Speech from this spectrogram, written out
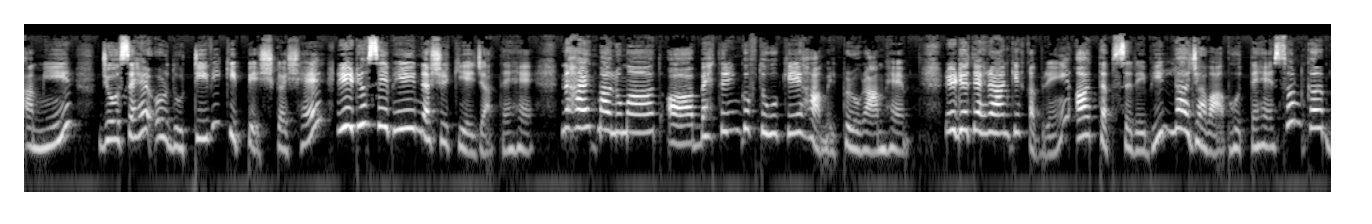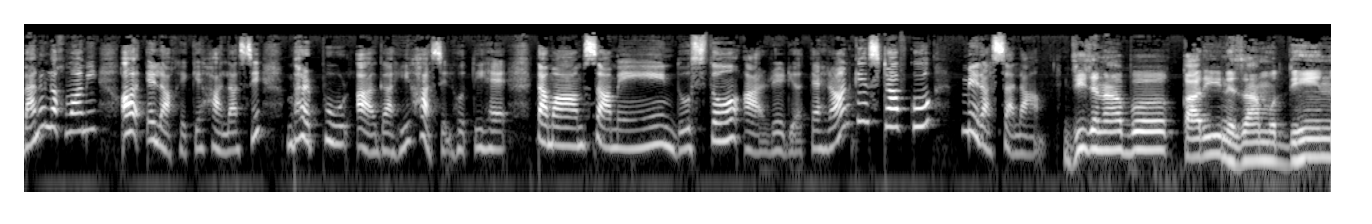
امیر، جو سحر اردو ٹی وی کی پیشکش ہے، ریڈیو سے بھی نشر کیے جاتے ہیں۔ نہایت معلومات اور بہترین گفتگو کے حامل پروگرام ہیں۔ ریڈیو تہران کی خبریں اور تبصرے بھی لاجواب ہوتے ہیں۔ سن کر بین الاقوامی اور علاقے کے حالات سے بھرپور آگاہی حاصل ہوتی ہے۔ تمام سامعین، دوستوں اور ریڈیو تہران کے اسٹاف کو میرا سلام۔ جی جناب، قاری نظام الدین،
